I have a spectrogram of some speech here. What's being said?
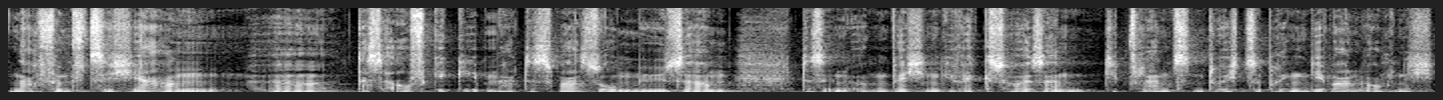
nach 50 Jahren äh, das aufgegeben hat. Es war so mühsam, das in irgendwelchen Gewächshäusern die Pflanzen durchzubringen. Die waren auch nicht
